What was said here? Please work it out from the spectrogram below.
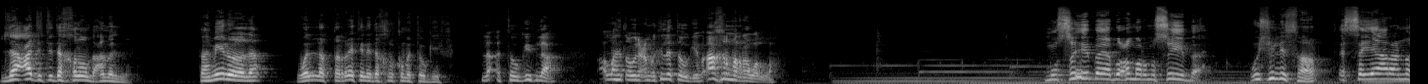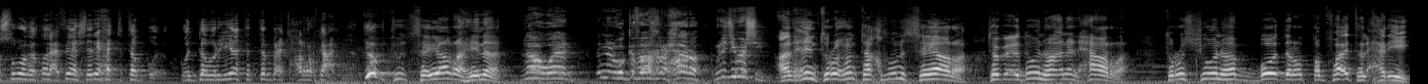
لا عاد تتدخلون بعملنا. فاهمين ولا لا؟ ولا اضطريت إني أدخلكم التوقيف؟ لا التوقيف لا. الله يطول عمرك كله توقيف. آخر مرة والله. مصيبة يا أبو عمر مصيبة. وش اللي صار؟ السيارة المسروقة طلع فيها شريحة تتبع والدوريات تتبع تحركاتنا. جبتوا السيارة هنا. لا وين؟ إن نوقفها آخر الحارة. ونجي مشي. الحين تروحون تأخذون السيارة تبعدونها عن الحارة ترشونها ببودرة طفاية الحريق.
